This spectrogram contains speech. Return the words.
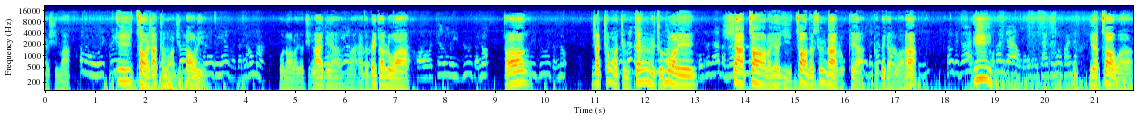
就是嘛。一早一下冲下去包哩，我拿了有几的啊，嘛还都比较热啊。好，一冲下种，等的做么哩？下早了要一早的书呐，唔可以啊，都比较热啊。一 giờ cho và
